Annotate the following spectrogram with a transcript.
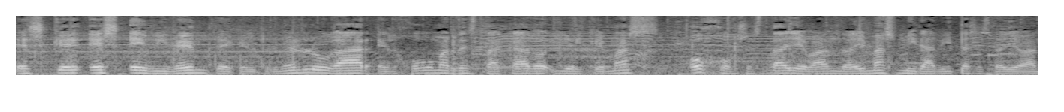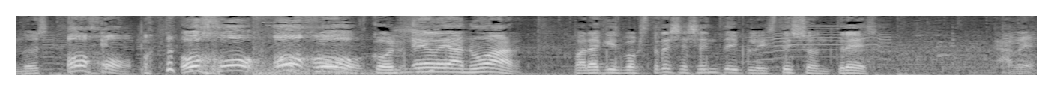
Es que es evidente que el primer lugar, el juego más destacado y el que más ojos está llevando, hay más miraditas está llevando es... ¡Ojo! ¡Ojo! ¡Ojo! Con L.A. Noir para Xbox 360 y PlayStation 3. A ver,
